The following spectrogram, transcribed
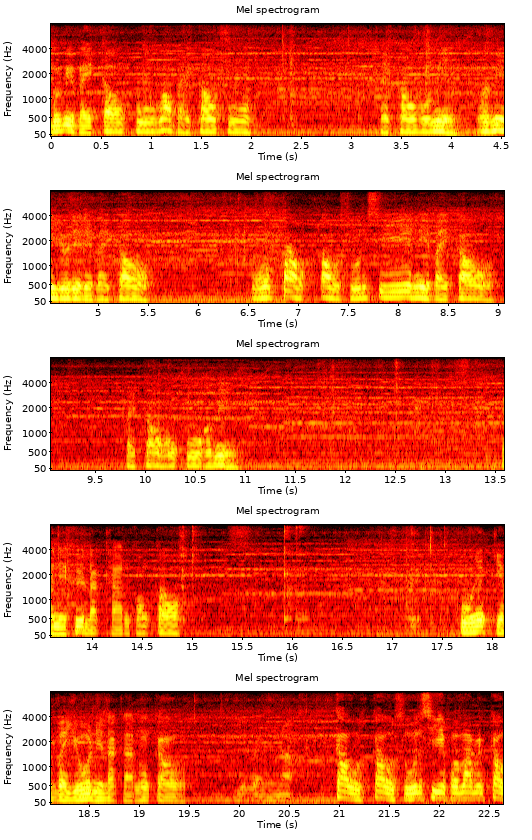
บ่มีใบเก่าปูว่าใบเก่าปูใบเก่าบ่มีโอ้มีอยู่เด้ใบเก่าโอ้เก้าเก้าศูนย์สี่นี่ใบเก่าใบเก่าของปูก็มีอันนี้คือหลักฐานของเก่าปูยังเก็บไว้อยู่นี่หลักฐานของเก่าเยอะเลยเนาะเก้าเก้าศูนย์สี่เพราะว่ามันเก้า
